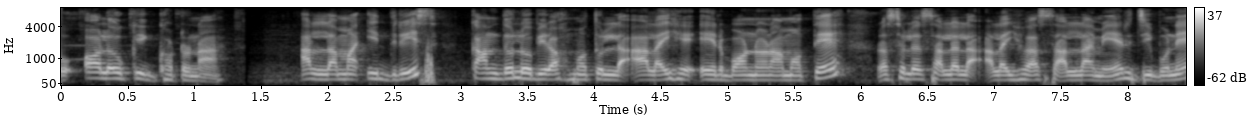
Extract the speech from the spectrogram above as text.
ও অলৌকিক ঘটনা। আল্লামা ইদ্রিস কান্দলবি রহমতুল্লাহ আলাইহে এর বর্ণনা মতে রসল্লা সাল্লাহ আলাইহাসাল্লামের জীবনে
